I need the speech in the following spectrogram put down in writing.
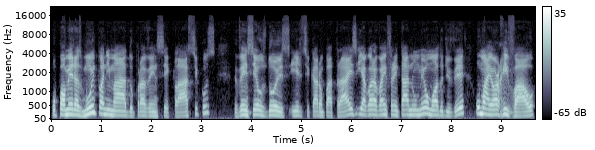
o Palmeiras muito animado para vencer clássicos, venceu os dois e eles ficaram para trás e agora vai enfrentar, no meu modo de ver, o maior rival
